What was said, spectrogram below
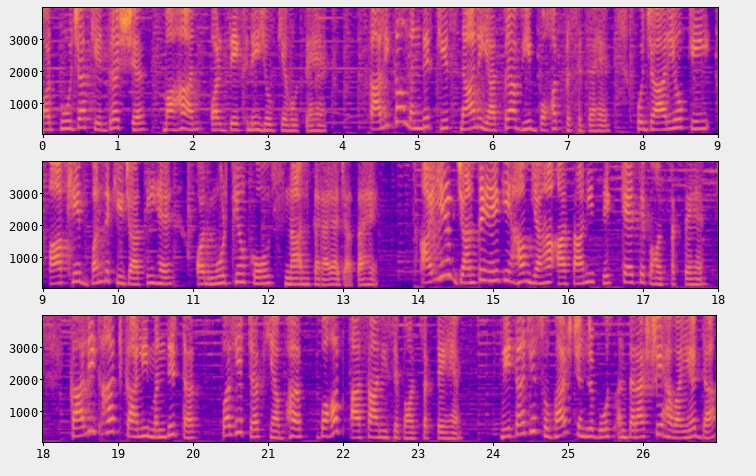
और पूजा के दृश्य महान और देखने योग्य होते हैं। कालिका मंदिर की स्नान यात्रा भी बहुत प्रसिद्ध है। पुजारियों की आँखें बंद की जाती हैं और मूर्तियों को स्नान कराया जाता है। आइए अब जानते हैं कि हम यहाँ आसानी से कैसे पहुँच सकते हैं। काली घाट काली मंदिर तक पर्यटक या भक्त बहुत आसानी से पहुँच सकते हैं। नेताजी सुभाष चंद्र बोस अंतर्राष्ट्रीय हवाई अड्डा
